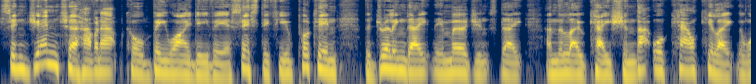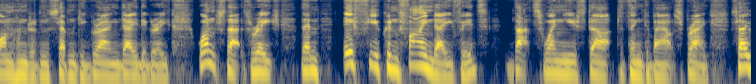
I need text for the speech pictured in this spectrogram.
Syngenta have an app called BYDV Assist. If you put in the drilling date, the emergence date, and the location, that will calculate the 170 growing day degrees. Once that's reached, then if you can find aphids, that's when you start to think about spraying. So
